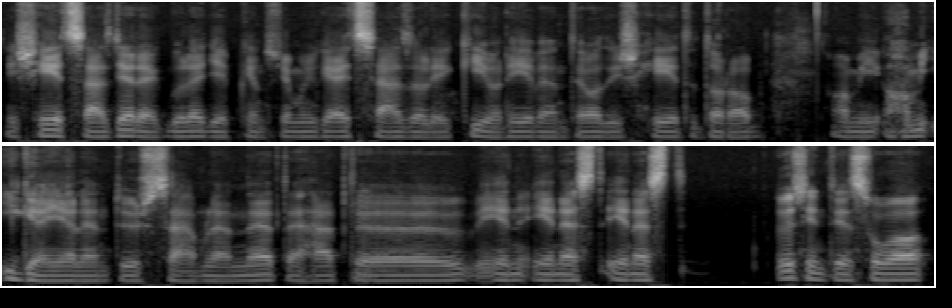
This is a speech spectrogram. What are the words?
és 700 gyerekből egyébként, hogyha mondjuk egy százalék kijön évente, az is 7 darab, ami, ami igen jelentős szám lenne. Tehát uh, én, én, ezt, én ezt őszintén szóval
